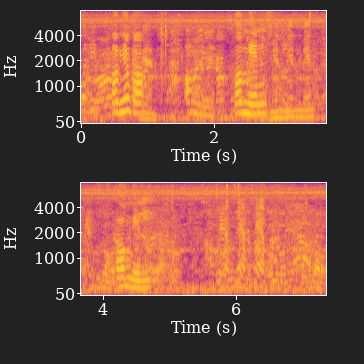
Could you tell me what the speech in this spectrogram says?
ก็ดีออมหยังก็อ้อมออมเหม็นเม้นเม้นเม้นออมเหม็นแฉบแฉบแฉบ ออมเหม็น ร้อย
